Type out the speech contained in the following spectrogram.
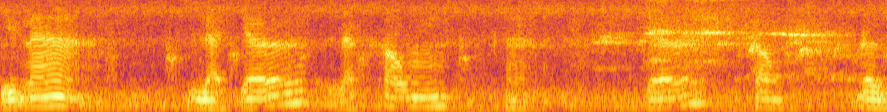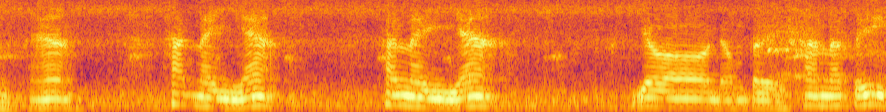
chữ na là chớ là không. À, chớ không. Đừng ha. Ha này ya. Ha này ya. Do động từ hanati.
